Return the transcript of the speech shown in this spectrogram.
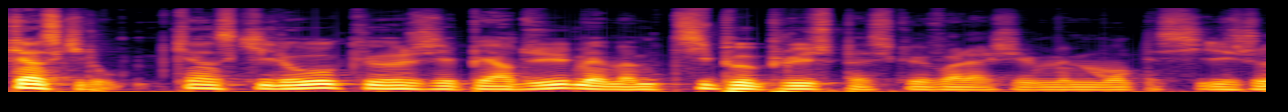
15 kilos. 15 kilos que j'ai perdu, même un petit peu plus, parce que voilà, j'ai même monté. Si je,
